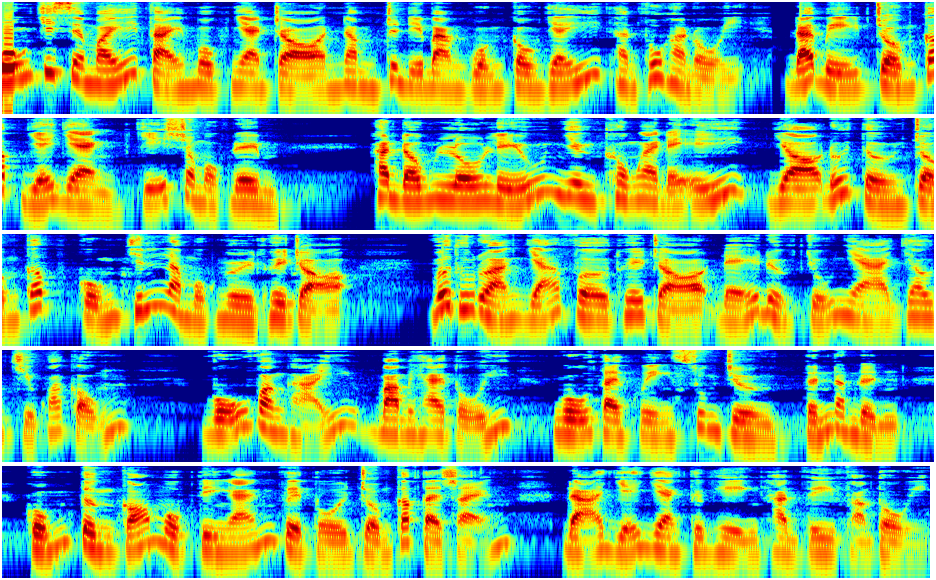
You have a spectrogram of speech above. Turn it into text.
Bốn chiếc xe máy tại một nhà trọ nằm trên địa bàn quận Cầu Giấy, thành phố Hà Nội đã bị trộm cắp dễ dàng chỉ sau một đêm. Hành động lộ liễu nhưng không ai để ý do đối tượng trộm cắp cũng chính là một người thuê trọ. Với thủ đoạn giả vờ thuê trọ để được chủ nhà giao chìa khóa cổng, Vũ Văn Hải, 32 tuổi, ngụ tại huyện Xuân Trường, tỉnh Nam Định, cũng từng có một tiền án về tội trộm cắp tài sản, đã dễ dàng thực hiện hành vi phạm tội.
